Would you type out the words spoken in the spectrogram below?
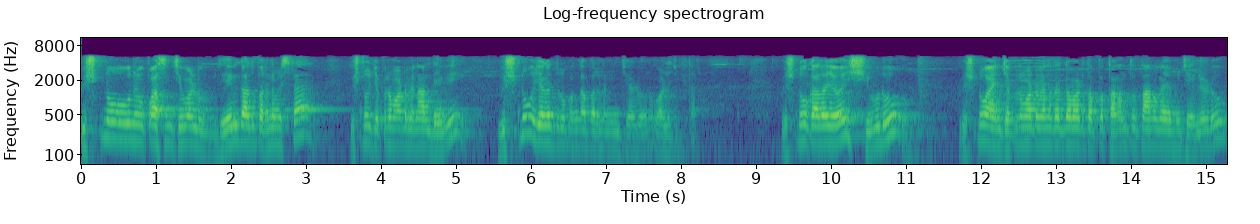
విష్ణువుని ఉపాసించే వాళ్ళు దేవి కాదు పరిణమిస్తా విష్ణువు చెప్పిన మాట వినాలి దేవి విష్ణువు జగద్రూపంగా పరిణమించాడు అని వాళ్ళు చెప్తారు. విష్ణువు కాదయో శివుడు. విష్ణువు ఆయన చెప్పిన మాట వినదగ్గవాడు తప్ప తనంత తానుగా ఏమీ చేయలేడు.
